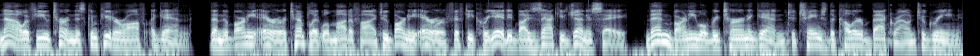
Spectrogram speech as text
Now if you turn this computer off again, then the Barney error template will modify to Barney error 50 created by Zakkujennasei, then Barney will return again to change the color background to green,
